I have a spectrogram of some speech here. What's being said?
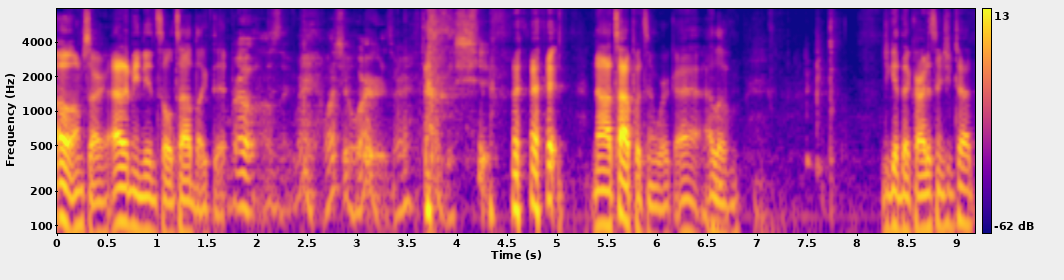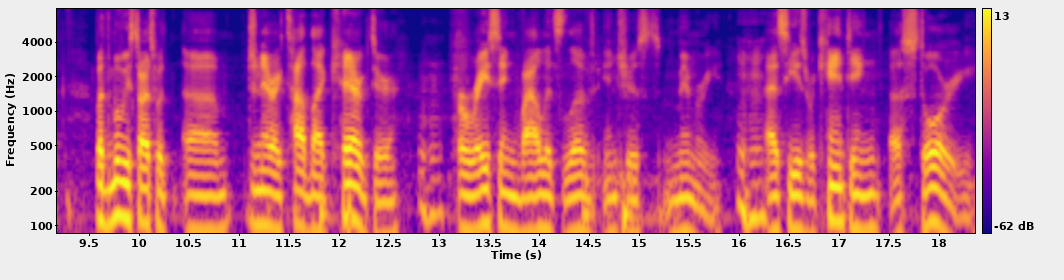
oh I'm sorry I didn't mean to insult Todd like that. Bro, I was like, man, watch your words, man. Todd's a shit. nah, Todd puts in work. I I love him. Did you get that card I sent you, Todd? But the movie starts with um generic Todd like character erasing Violet's love interest's memory as he is recanting a story,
